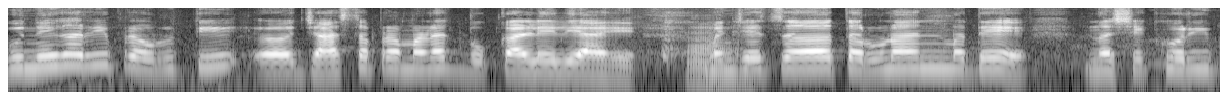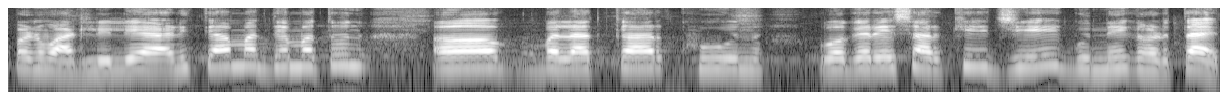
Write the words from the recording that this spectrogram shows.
गुन्हेगारी प्रवृत्ती जास्त प्रमाणात बोकाळलेली आहे. म्हणजेच तरुणांमध्ये नशेखोरी पण वाढलेली आहे. आणि त्या माध्यमातून बलात्कार खून वगैरे सारखे जे गुन्हे घडतायत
